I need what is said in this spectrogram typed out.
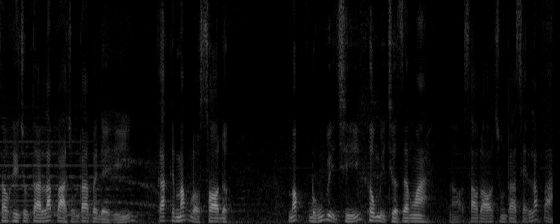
Sau khi chúng ta lắp vào chúng ta phải để ý các cái móc lò xo được móc đúng vị trí không bị trượt ra ngoài. Đó, sau đó chúng ta sẽ lắp vào.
